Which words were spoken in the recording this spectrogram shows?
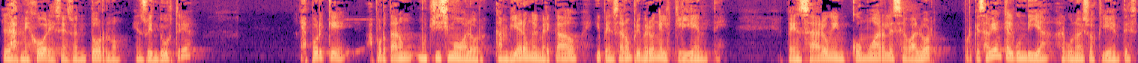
las mejores en su entorno, en su industria, es porque aportaron muchísimo valor, cambiaron el mercado y pensaron primero en el cliente pensaron en cómo darle ese valor porque sabían que algún día alguno de esos clientes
